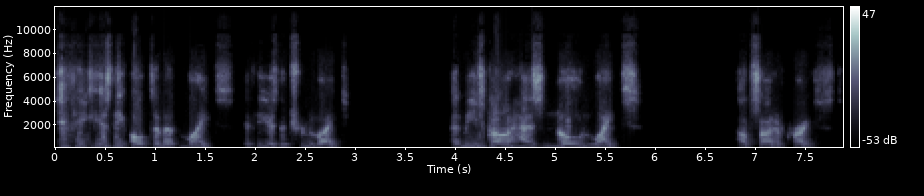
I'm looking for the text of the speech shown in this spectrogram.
If he is the ultimate light, if he is the true light, that means God has no light outside of Christ.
